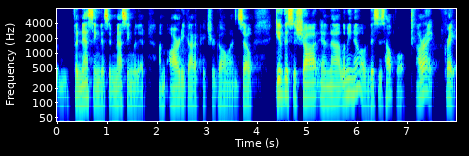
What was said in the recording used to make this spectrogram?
um, finessing this and messing with it. I'm already got a picture going. So give this a shot and uh, let me know if this is helpful. All right, great.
